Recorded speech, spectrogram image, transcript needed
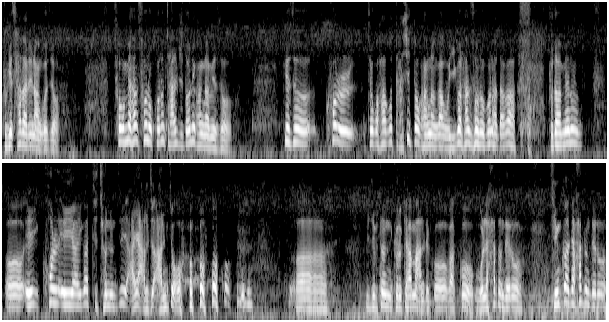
그게 사달이 난 거죠. 처음에 한 서너 콜은 잘 주더니 강남에서 그래서 콜 저거 하고 다시 또 강남 가고 이걸 한 서너 번 하다가 그 다음에는 어, A, 콜 AI가 지쳤는지 아예 안, 줘- 안 줘. 아, 이제부터는 그렇게 하면 안 될 것 같고, 원래 하던 대로, 지금까지 하던 대로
